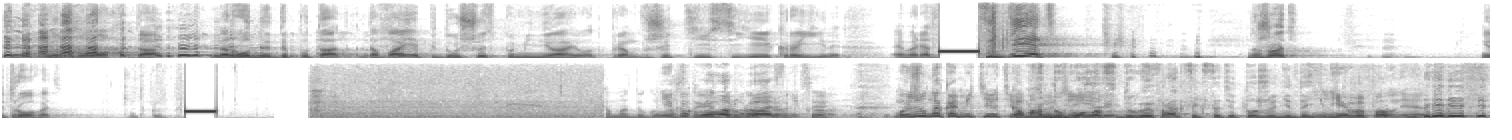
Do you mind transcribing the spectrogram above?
Не, не лох, да. Народний депутат. Давай я піду щось поміняю, от прям в житті всієї країни. А я говорять, «Б**, сидіть! Нажать. Не трогать. Я такой, Команду голос дают Никакого другой праздника. фракции. Мы же на комитете Команду обсудили. «Голос» другой фракции, кстати, тоже не дают. не выполняет.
